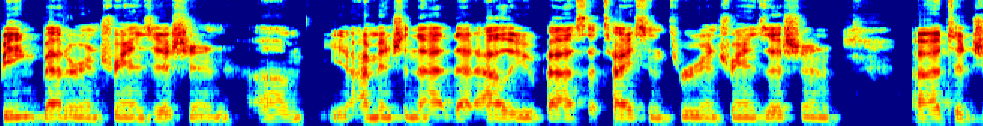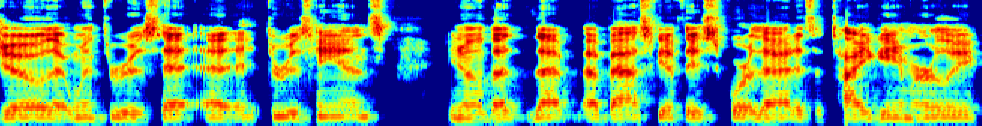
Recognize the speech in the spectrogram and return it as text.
being better in transition. Um, you know i mentioned that that alley oop pass that tyson threw in transition uh, to joe that went through his head uh, through his hands. You know that that basket if they score that it's a tie game early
